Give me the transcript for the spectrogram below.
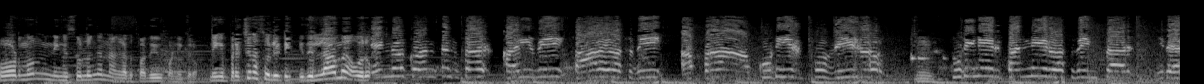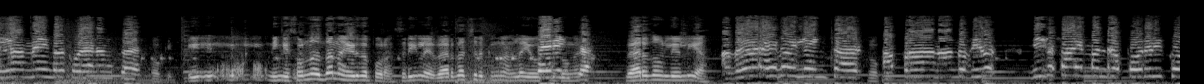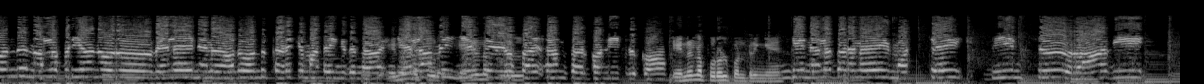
போடணும்னு நீங்க சொல்லுங்க நாங்க அதை பதிவு பண்ணிக்கிறோம். நீங்க பிரச்சனை சொல்லிட்டீங்க இது இல்லாம ஒரு எங்களுக்கு வந்து சார் கல்வி சாலை வசதி அப்புறம் குடியிருப்பு வீடு குடிநீர் தண்ணீர் வசதிங்க சார். இது எல்லாமே எங்களுக்கு வேணுங்க சார். ஓகே. நீங்க சொன்னதுதான் நான் எழுத போறேன். சரிங்களா? வேற ஏதாச்சும் இருக்குன்னு நல்லா யோசிச்சுக்கோங்க வேற எதுவும் இல்ல இல்லையா வேற எதுவும் இல்லைங்க சார். அப்புறம் நாங்க விவ- விவசாயம் பண்ற பொருளுக்கு வந்து நல்லபடியான ஒரு விலை நில அது வந்து கிடைக்க மாட்டேங்குதுங்க. எல்லாமே இயற்கை? விவசாயம் தான் சார் பண்ணிட்டு இருக்கோம். என்னென்ன பொருள் பண்றீங்க? இங்க நிலக்கடலை மொச்சை பீன்ஸ் ராகி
